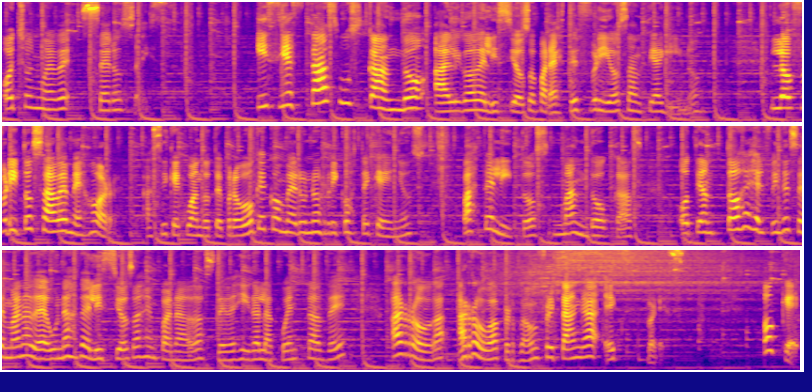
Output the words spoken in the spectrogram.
8906. Y si estás buscando algo delicioso para este frío santiaguino, lo frito sabe mejor, así que cuando te provoque comer unos ricos pequeños, pastelitos, mandocas o te antojes el fin de semana de unas deliciosas empanadas, debes ir a la cuenta de arroba, arroba perdón, fritanga express. Ok,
